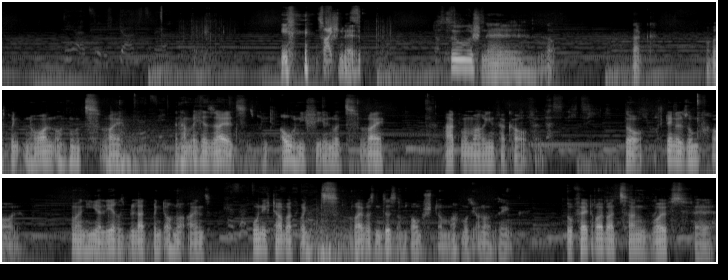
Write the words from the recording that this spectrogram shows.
zu Zeig schnell. Zu schnell. So. Zack. Und was bringt ein Horn und nur zwei? Dann haben wir hier Salz. Das bringt auch nicht viel, nur zwei. Aquamarin verkaufen. So, Stängel Sumpfraul. Kann man hier, leeres Blatt bringt auch nur eins. Honigtabak bringt zwei. Was denn das am Baumstamm? Ach, muss ich auch noch sehen. So, Feldräuberzangen, Wolfsfell.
